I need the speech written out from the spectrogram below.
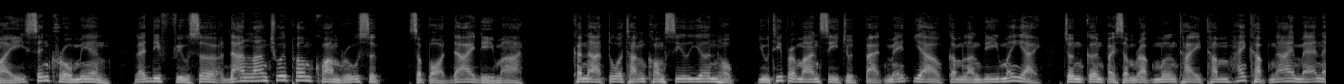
มัยเส้นโครเมียมและดิฟฟิวเซอร์ด้านล่างช่วยเพิ่มความรู้สึก สปอร์ตได้ดีมาก ขนาดตัวถังของซีเลียน6 อยู่ที่ประมาณ 4.8 เมตรยาวกำลังดีไม่ใหญ่ จนเกินไปสำหรับเมืองไทยทำให้ขับง่ายแม้ใน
